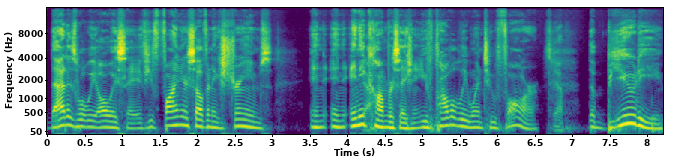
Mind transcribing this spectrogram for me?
That is what we always say. If you find yourself in extremes in in any Yeah. conversation, you've probably went too far. Yeah. The beauty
